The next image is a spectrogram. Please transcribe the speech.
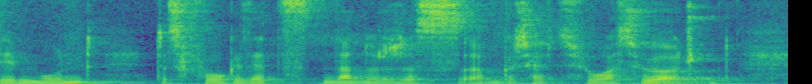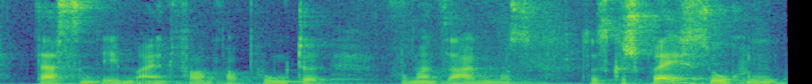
dem Mund des Vorgesetzten dann oder des ähm, Geschäftsführers hört. Und das sind eben einfach ein paar Punkte, wo man sagen muss, das Gespräch suchen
